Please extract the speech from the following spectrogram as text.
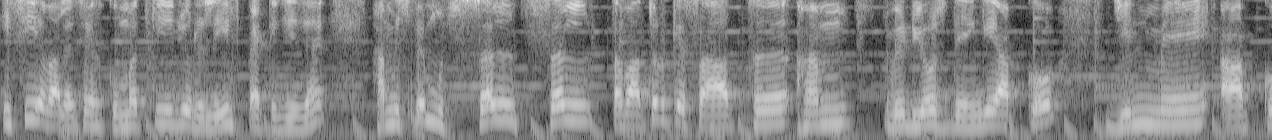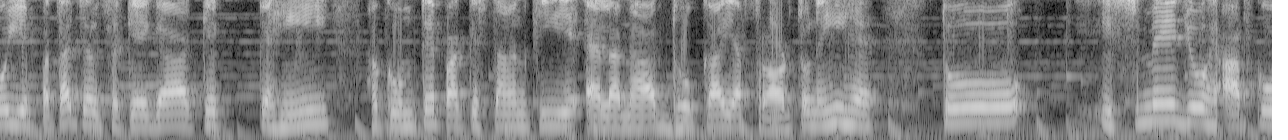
اسی حوالے سے حکومت کی جو ریلیف پیکیجز ہیں، ہم اس پہ مسلسل تواتر کے ساتھ ہم ویڈیوز دیں گے آپ کو، جن میں آپ کو یہ پتہ چل سکے گا کہ کہیں حکومت پاکستان کی یہ اعلانات دھوکہ یا فراڈ تو نہیں ہے، تو اس میں جو ہے آپ کو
